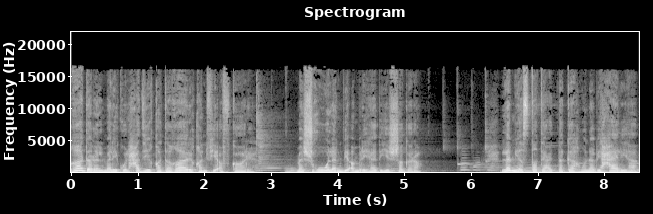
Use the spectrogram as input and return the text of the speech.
غادر الملك الحديقه غارقا في أفكاره مشغولا بأمر هذه الشجرة. لم يستطع التكهن بحالها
